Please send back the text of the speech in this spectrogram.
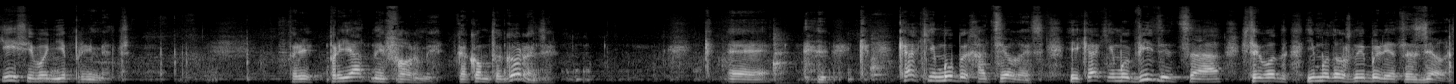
если его не примет при приятной форме в каком-то городе, э, как ему бы хотелось и как ему видится, что его, ему должны были это сделать.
